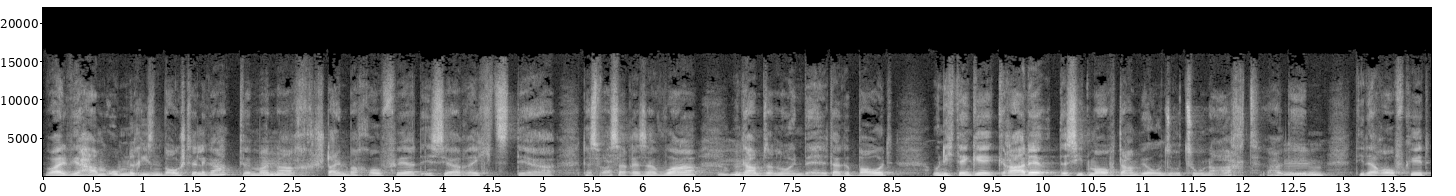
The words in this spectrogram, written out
weil wir haben oben eine riesen Baustelle gehabt. Wenn man mhm. nach Steinbach rauffährt, ist ja rechts der, das Wasserreservoir mhm. und da haben sie einen neuen Behälter gebaut. Und ich denke, gerade, das sieht man auch, da haben wir unsere Zone 8 halt mhm. eben, die darauf geht.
